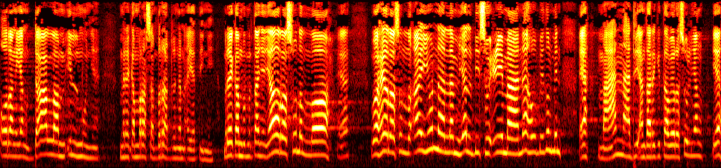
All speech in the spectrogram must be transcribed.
orang yang dalam ilmunya. Mereka merasa berat dengan ayat ini. Mereka bertanya, "Ya Rasulullah, ya, Wahai Rasulullah, ayuna lam yalbisu imanahu bidzulmin. Ya, mana di antara kita wahai Rasul yang ya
